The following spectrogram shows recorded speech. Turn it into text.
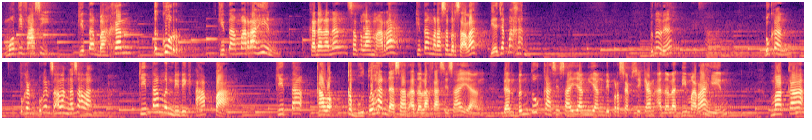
motivasi. Kita bahkan tegur. Kita marahin. Kadang-kadang setelah marah, kita merasa bersalah, diajak makan. Betul ya? Bukan, bukan, bukan salah nggak salah. Kita mendidik apa? Kita kalau kebutuhan dasar adalah kasih sayang dan bentuk kasih sayang yang dipersepsikan adalah dimarahin, maka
